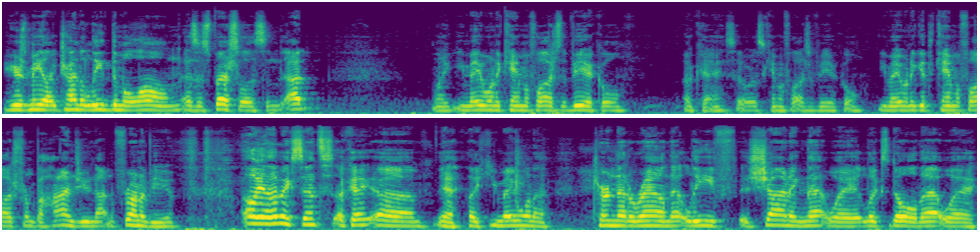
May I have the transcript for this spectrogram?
here's me like trying to lead them along as a specialist, and I, like, you may want to camouflage the vehicle. Okay, so let's camouflage the vehicle. You may want to get the camouflage from behind you, not in front of you. Oh yeah, that makes sense. Okay, um, yeah, like you may want to turn that around. That leaf is shining that way. It looks dull that way.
